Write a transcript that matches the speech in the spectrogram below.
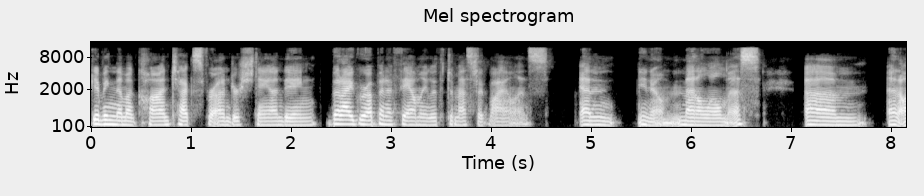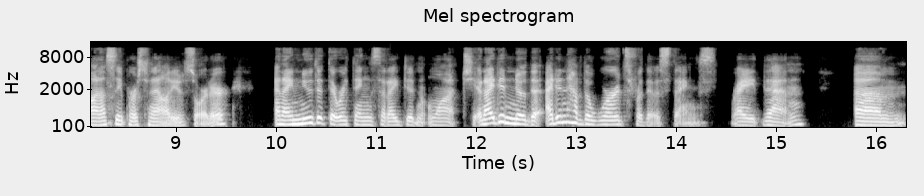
giving them a context for understanding. But I grew up in a family with domestic violence and, you know, mental illness um, and honestly, personality disorder. And I knew that there were things that I didn't want to, and I didn't know that I didn't have the words for those things right then. Um,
